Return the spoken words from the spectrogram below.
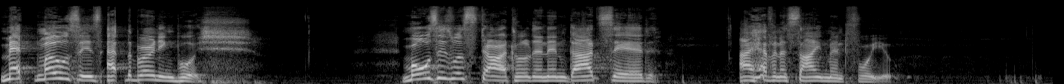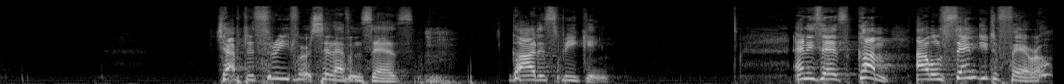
met Moses at the burning bush. Moses was startled, and then God said, I have an assignment for you. Chapter 3, verse 11 says, God is speaking. And he says, Come, I will send you to Pharaoh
